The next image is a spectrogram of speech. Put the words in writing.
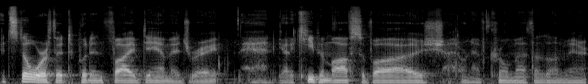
It's still worth it to put in five damage, right? Man, gotta keep him off Savage. I don't have Cruel Methods on there.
